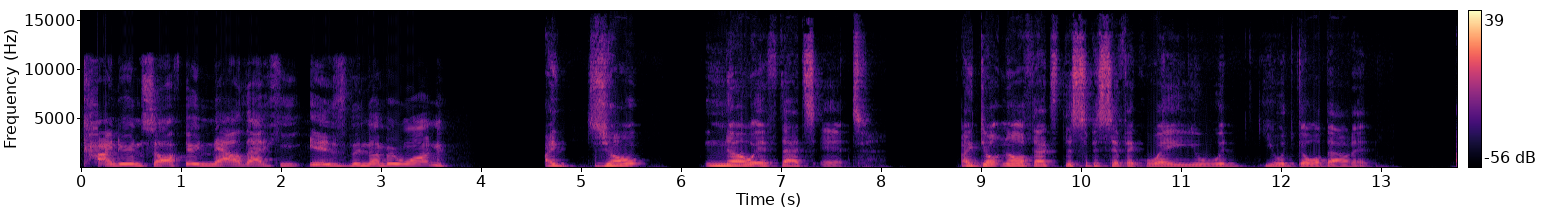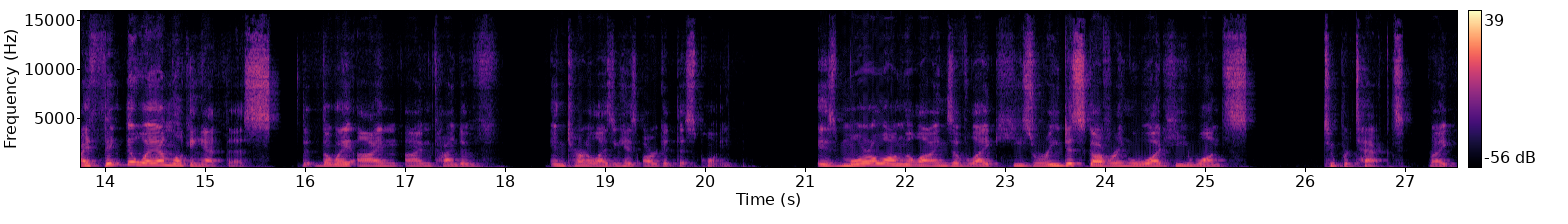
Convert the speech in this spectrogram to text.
kinder and softer now that he is the number one? I don't know if that's it. I don't know if that's the specific way you would you would go about it. I think the way I'm looking at this, the, the way I'm I'm kind of internalizing his arc at this point is more along the lines of like he's rediscovering what he wants to protect, right?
